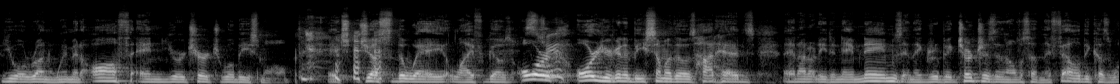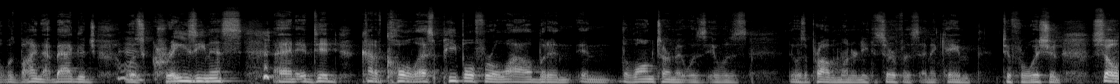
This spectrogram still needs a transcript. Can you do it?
you will run women off and your church will be small. It's just the way life goes. Or or you're going to be some of those hotheads, and I don't need to name names, and they grew big churches, and all of a sudden they fell because what was behind that baggage was craziness, and it did kind of coalesce people for a while, but in, in the long term, it was it was there was a problem underneath the surface, and it came to fruition. So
